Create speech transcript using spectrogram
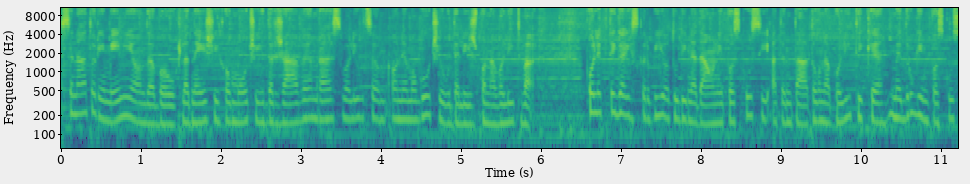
Senatori menijo, da bo v hladnejših območjih države mraz voljivcem onemogočil udeležbo na volitvah. Poleg tega jih skrbijo tudi nedavni poskusi atentatov na politike, med drugim poskus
